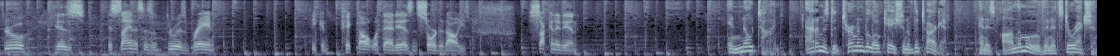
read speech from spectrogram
through his, his sinuses and through his brain. He can pick out what that is and sort it out. He's sucking it in. In no time, Adam has determined the location of the target and is on the move in its direction.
